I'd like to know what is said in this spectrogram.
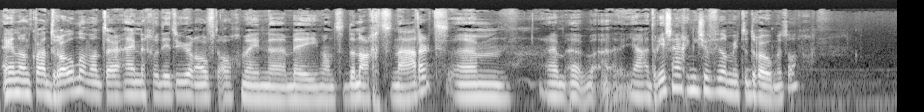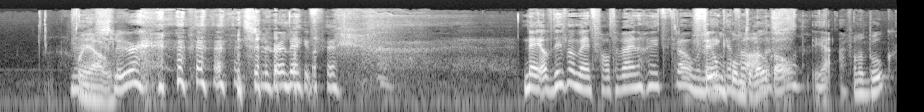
En dan qua dromen, want daar eindigen we dit uur over het algemeen eh, mee. Want de nacht nadert. Ehm, ehm, eh, eh, ja, er is eigenlijk niet zoveel meer te dromen, toch? Voor Nee, jou? Sleur. Het sleurleven. Nee, op dit moment valt er weinig meer te dromen. Film komt er ook al? Ja, van het boek.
